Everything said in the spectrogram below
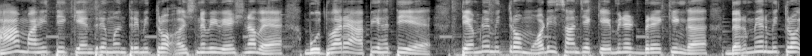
આ માહિતી કેન્દ્રીય મંત્રી મિત્રો અશ્નવી વૈષ્ણવે બુધવારે આપી હતી. તેમણે મિત્રો મોડી સાંજે કેબિનેટ બ્રેકિંગ દરમિયાન મિત્રો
